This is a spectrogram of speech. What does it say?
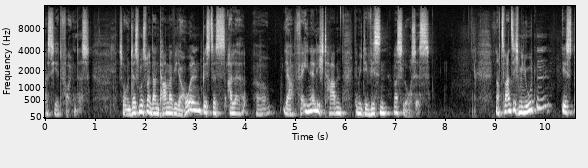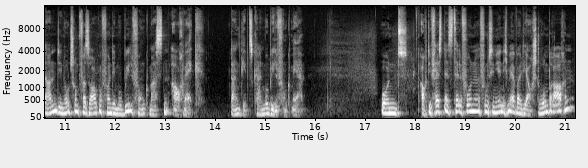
passiert Folgendes. So, und das muss man dann ein paar Mal wiederholen, bis das alle äh, ja, verinnerlicht haben, damit die wissen, was los ist. Nach 20 Minuten ist dann die Notstromversorgung von den Mobilfunkmasten auch weg. Dann gibt es keinen Mobilfunk mehr. Und auch die Festnetztelefone funktionieren nicht mehr, weil die auch Strom brauchen.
